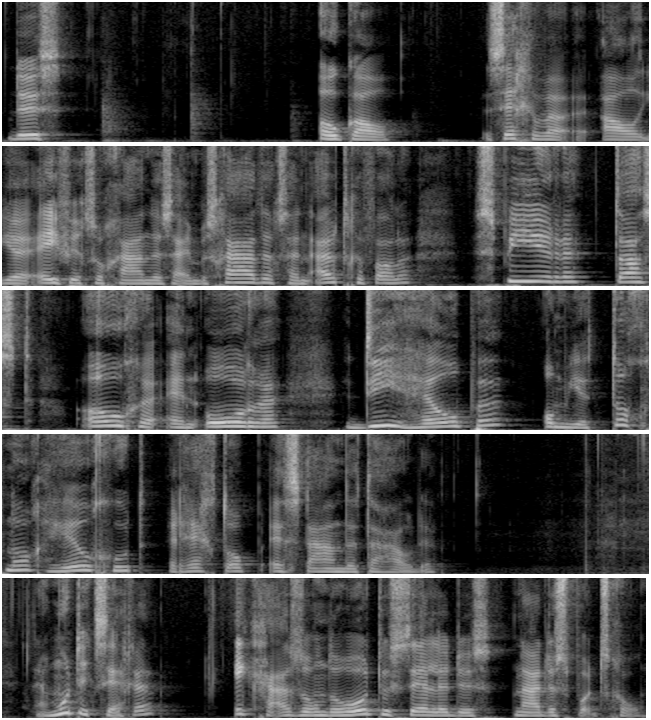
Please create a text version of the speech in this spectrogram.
Dus ook al zeggen we al, je evenwichtsorganen zijn beschadigd, zijn uitgevallen, spieren, tast, ogen en oren, die helpen om je toch nog heel goed rechtop en staande te houden. Nou moet ik zeggen, ik ga zonder hoortoestellen dus naar de sportschool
